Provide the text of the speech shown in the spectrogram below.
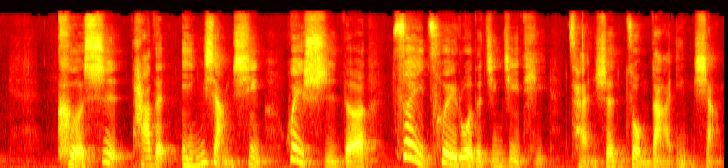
可是它的影响性会使得最脆弱的经济体产生重大影响。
